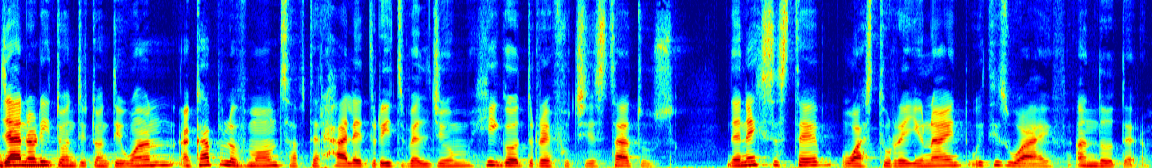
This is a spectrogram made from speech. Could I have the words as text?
In January 2021, a couple of months after Khaled reached Belgium, he got refugee status. The next step was to reunite with his wife and daughter.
